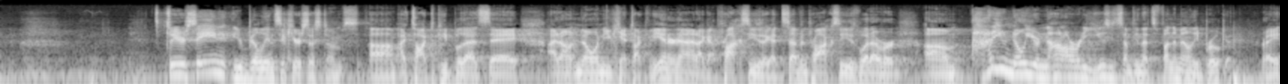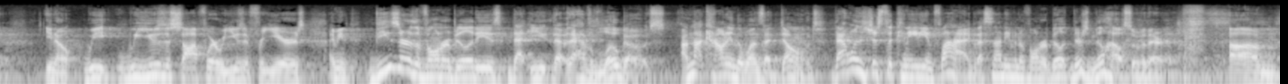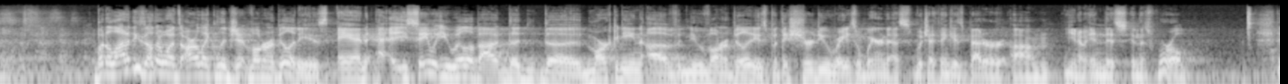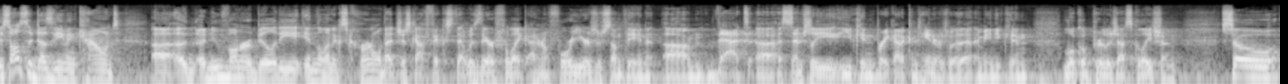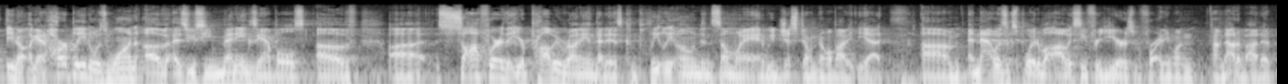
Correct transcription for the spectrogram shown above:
So you're saying you're building secure systems. Um, I talk to people that say, I don't know when you can't talk to the internet. I got proxies. I got seven proxies, whatever. Um, how do you know you're not already using something that's fundamentally broken, right? you know, we we use the software, we use it for years. I mean, these are the vulnerabilities that you that, that, have logos. I'm not counting the ones that don't. That one's just the Canadian flag. That's not even a vulnerability. There's Milhouse over there. Um, but a lot of these other ones are like legit vulnerabilities. And uh, you say what you will about the the marketing of new vulnerabilities, but they sure do raise awareness, which I think is better, um, you know, in this in this world. This also doesn't even count uh, a, a, new vulnerability in the Linux kernel that just got fixed that was there for like, I don't know, four years or something um, that uh, essentially you can break out of containers with it. I mean, you can local privilege escalation. So, you know, again, Heartbleed was one of, as you see, many examples of uh, software that you're probably running that is completely owned in some way and we just don't know about it yet. Um, and that was exploitable, obviously, for years before anyone found out about it.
